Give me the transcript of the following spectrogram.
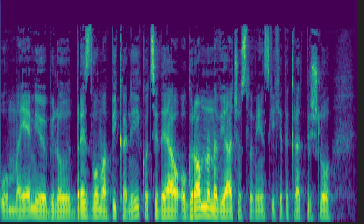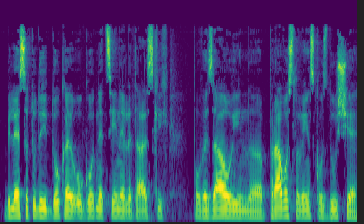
v Miami je bilo brez dvoma pika ni, kot si dejal, ogromno navijačev slovenskih je takrat prišlo. Bile so tudi dokaj ugodne cene letalskih povezav in eh, pravo slovensko vzdušje,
